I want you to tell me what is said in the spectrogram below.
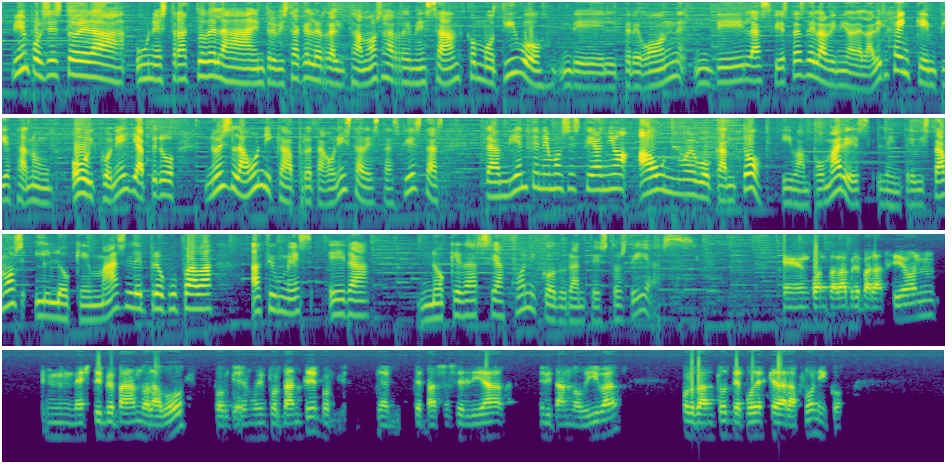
Bien, pues esto era un extracto de la entrevista que le realizamos a Remé Sanz con motivo del pregón de las fiestas de la Avenida de la Virgen, que empiezan hoy con ella, pero no es la única protagonista de estas fiestas. También tenemos este año a un nuevo cantó, Iván Pomares. Le entrevistamos y lo que más le preocupaba hace un mes era no quedarse afónico durante estos días. En cuanto a la preparación, mm, estoy preparando la voz, porque es muy importante, porque te, pasas el día gritando vivas, por lo tanto te puedes quedar afónico.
